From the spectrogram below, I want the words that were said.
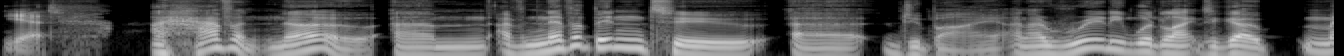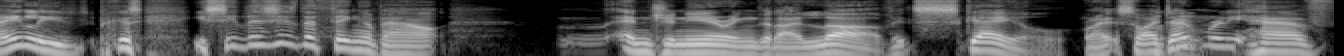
yet? I haven't. No, um, I've never been to uh, Dubai, and I really would like to go. Mainly because you see, this is the thing about engineering that I love. It's scale, right? So I don't mm-hmm. really have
